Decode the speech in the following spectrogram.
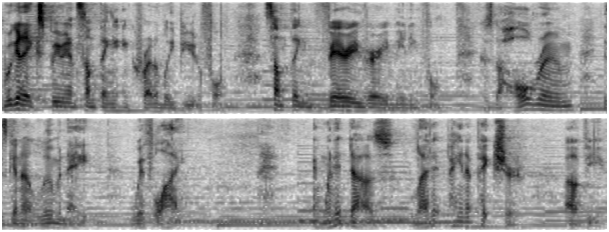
we're going to experience something incredibly beautiful, something very, very meaningful, because the whole room is going to illuminate with light. When it does, let it paint a picture of you,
